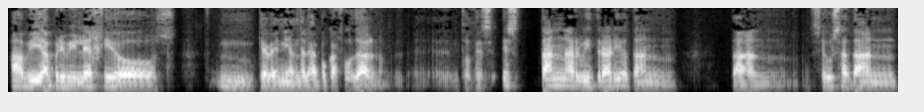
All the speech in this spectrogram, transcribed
había privilegios mm, que venían de la época feudal. Entonces, es tan arbitrario, tan, tan, se usa tan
